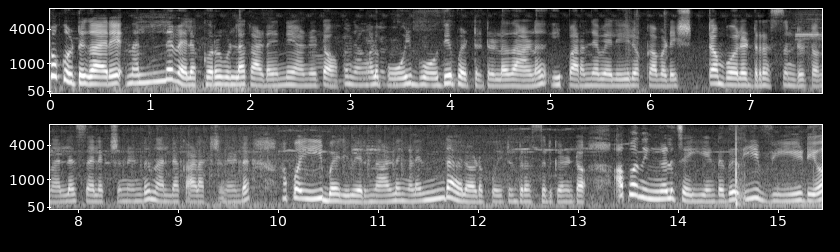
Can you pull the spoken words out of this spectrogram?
അപ്പോൾ കൂട്ടുകാരെ നല്ല വിലക്കുറവുള്ള കട തന്നെയാണ് കേട്ടോ അപ്പോൾ ഞങ്ങൾ പോയി ബോധ്യപ്പെട്ടിട്ടുള്ളതാണ്. ഈ പറഞ്ഞ വിലയിലൊക്കെ അവിടെ ഇഷ്ടം പോലെ ഡ്രസ്സ് ഉണ്ട് കേട്ടോ നല്ല സെലക്ഷൻ ഉണ്ട് നല്ല കളക്ഷൻ ഉണ്ട്. അപ്പോൾ ഈ ബലി പെരുന്നാൾ നിങ്ങൾ എന്തായാലും അവിടെ പോയിട്ട് ഡ്രസ്സ് എടുക്കണം കേട്ടോ അപ്പോൾ നിങ്ങൾ ചെയ്യേണ്ടത് ഈ വീഡിയോ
